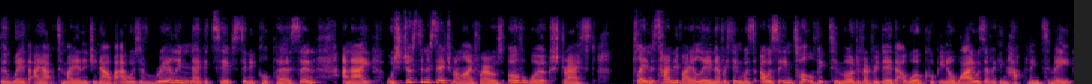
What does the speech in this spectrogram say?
the way that I act in my energy now, but I was a really negative, cynical person. And I was just in a stage of my life where I was overworked, stressed, playing a tiny violin. Everything was, I was in total victim mode of every day that I woke up. You know, why was everything happening to me?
